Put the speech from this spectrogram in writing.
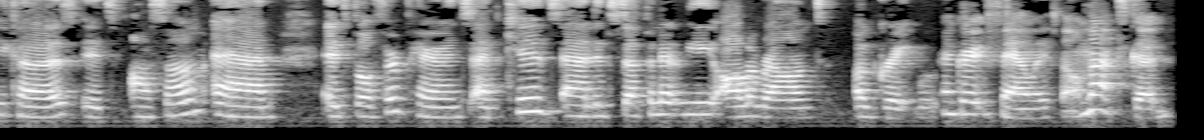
because it's awesome and it's both for parents and kids, and it's definitely all around a great movie. A great family film. That's good.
